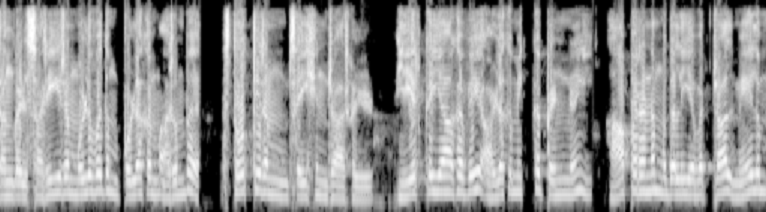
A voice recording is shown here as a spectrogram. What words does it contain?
தங்கள் சரீரம் முழுவதும் புலகம் அரும்ப ஸ்தோத்திரம் செய்கின்றார்கள். இயற்கையாகவே அழகுமிக்க பெண்ணை ஆபரணம் முதலியவற்றால் மேலும்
